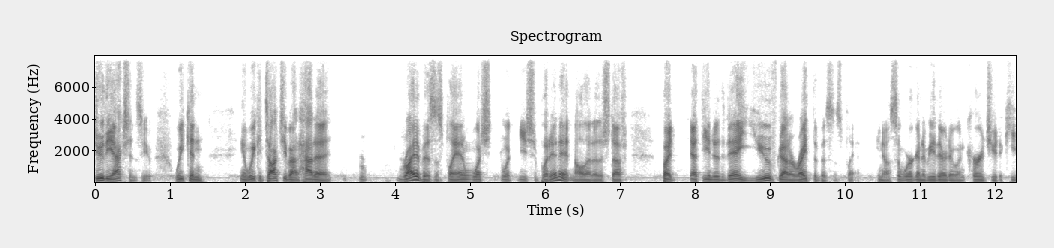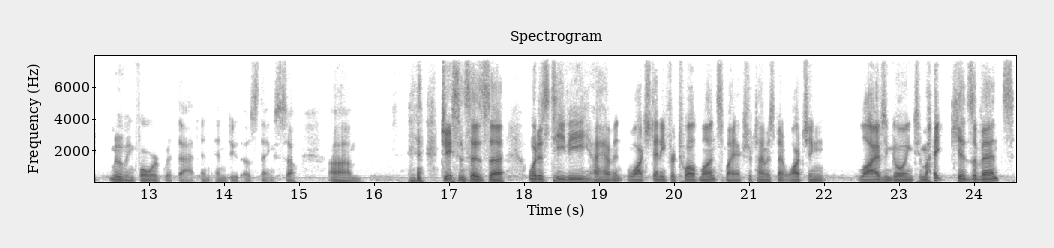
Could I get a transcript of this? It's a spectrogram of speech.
do the actions. You we can you know we can talk to you about how to write a business plan, what sh- what you should put in it, and all that other stuff. But at the end of the day, you've got to write the business plan you know so we're going to be there to encourage you to keep moving forward with that and, and do those things. So um, jason says uh, what is tv i haven't watched any for 12 months. My extra time is spent watching lives and going to my kids events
